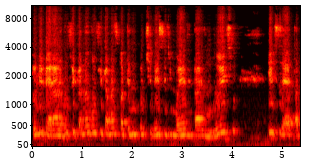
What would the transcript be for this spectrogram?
tô liberada, não, fica, não vou ficar mais batendo continência de manhã, de tarde, de noite, etc.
